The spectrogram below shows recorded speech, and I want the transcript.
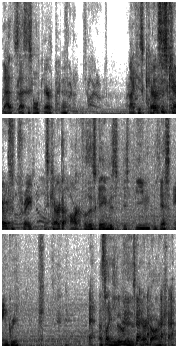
that's that's his whole character. excellent child. Like his character. That's character, his character trait. his character arc for this game is is being less angry. That's like literally his character arc.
